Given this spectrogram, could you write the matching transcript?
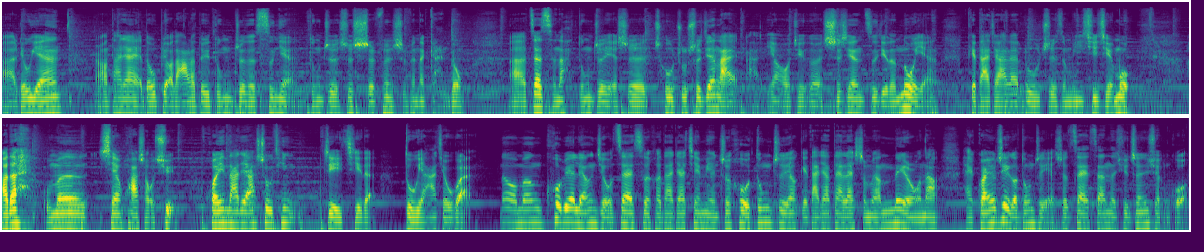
啊留言。然后大家也都表达了对冬至的思念，冬至是十分十分的感动，啊，在此呢，冬至也是抽出时间来啊，要这个实现自己的诺言，给大家来录制这么一期节目。好的，我们闲话少叙，欢迎大家收听这一期的杜牙酒馆。那我们阔别良久，再次和大家见面之后，冬至要给大家带来什么样的内容呢？哎，关于这个，冬至也是再三的去甄选过，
